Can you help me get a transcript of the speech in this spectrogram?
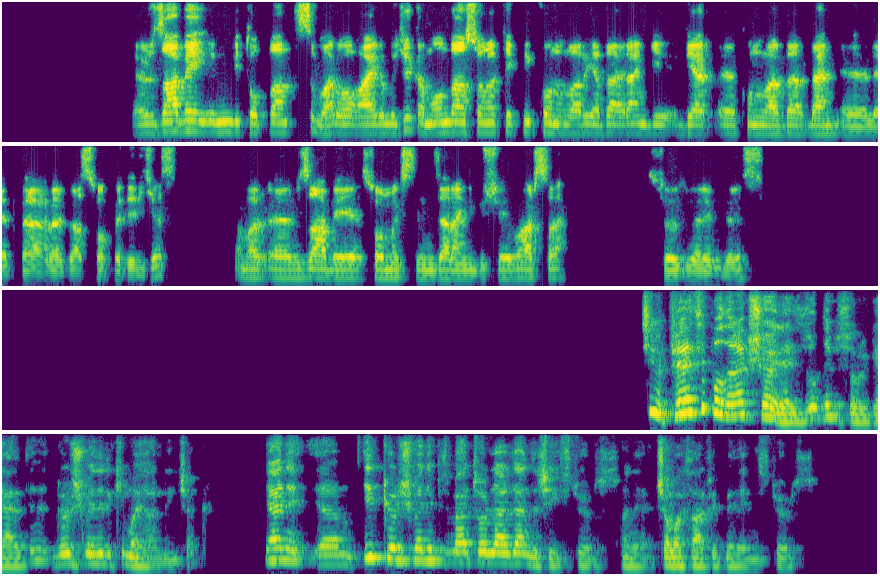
Rıza Bey'in bir toplantısı var. O ayrılacak ama ondan sonra teknik konular ya da herhangi diğer konularda benle beraber biraz sohbet edeceğiz. Ama Rıza Bey'e sormak istediğiniz herhangi bir şey varsa söz verebiliriz. Şimdi prensip olarak şöyle, Zoom'da bir soru geldi. Görüşmeleri kim ayarlayacak? Yani ilk görüşmede biz mentorlardan da şey istiyoruz. Hani çaba sarf etmelerini istiyoruz.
